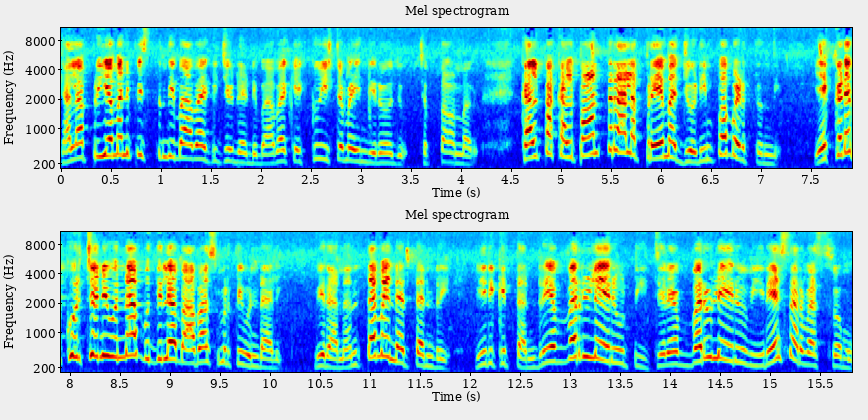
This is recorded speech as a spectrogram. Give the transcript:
చాలా ప్రియమనిపిస్తుంది బాబాకి చూడండి. బాబాకి ఎక్కువ ఇష్టమైంది ఈరోజు చెప్తా ఉన్నారు. కల్ప కల్పాంతరాల ప్రేమ జోడింపబడుతుంది. ఎక్కడ కూర్చొని ఉన్నా బుద్ధిలో బాబా స్మృతి ఉండాలి. వీరు అనంతమైన తండ్రి. వీరికి తండ్రి ఎవ్వరు లేరు టీచర్ ఎవ్వరు లేరు వీరే సర్వస్వము.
